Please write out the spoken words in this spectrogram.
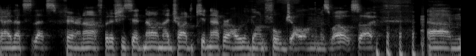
okay, that's that's fair enough. But if she said no and they tried to kidnap her, I would have gone full Joel on them as well. So, um,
